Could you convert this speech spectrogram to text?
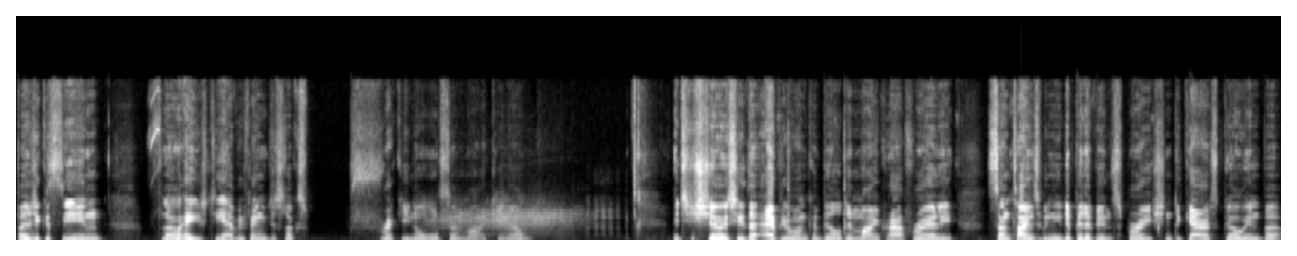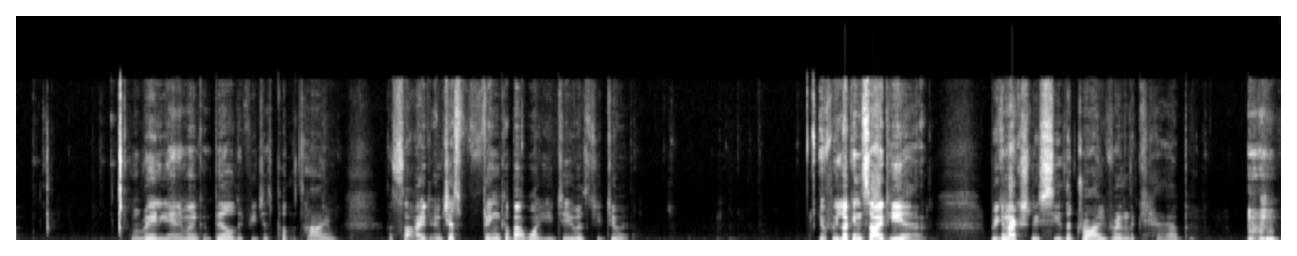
But as you can see in Flow HD, everything just looks freaking awesome, like, you know? It just shows you that everyone can build in Minecraft, really. Sometimes we need a bit of inspiration to get us going, but really anyone can build if you just put the time aside and just think about what you do as you do it. If we look inside here, we can actually see the driver in the cab. I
